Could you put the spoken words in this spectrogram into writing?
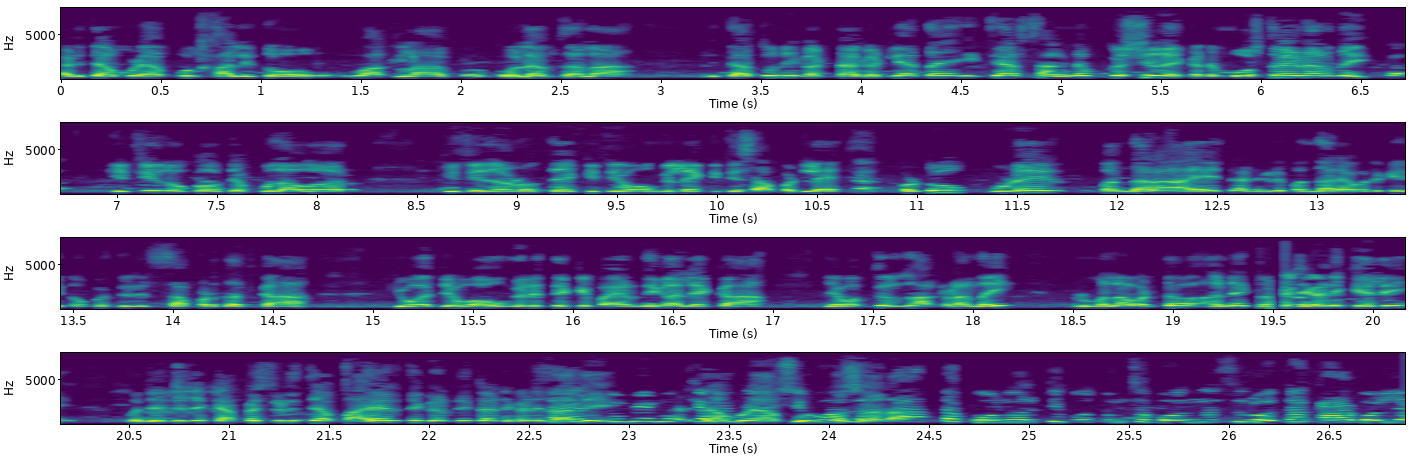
आणि त्यामुळे हा पूल खाली तो वाकला कोलॅप झाला. आणि त्यातून ही घटना घडली. आता इतिहास सांगणं कशी नाही कारण मोजता येणार नाही. किती लोक होते पुलावर किती जण होते किती ओंगले किती सापडले. परंतु पुढे बंधारा आहे त्या ठिकाणी बंधाऱ्यावर काही लोक सापडतात का? किंवा जे वाहून गेले ते काही बाहेर निघाले का? या बाबतीत आकडा नाही. पण मला वाटतं अनेक ठिकाणी केली. म्हणजे त्याच्या कॅपॅसिटीच्या बाहेर ती गर्दी त्या ठिकाणी झाली. त्यामुळे हा का? आता फोनवरती तुमचं बोलणं सुरू होतं. काय बोलले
